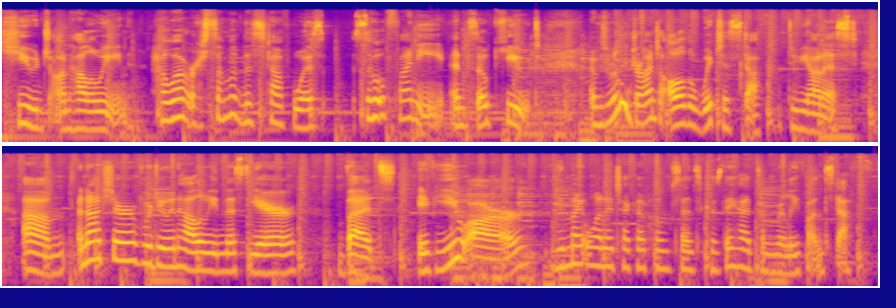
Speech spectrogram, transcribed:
huge on Halloween. However, some of this stuff was so funny and so cute. I was really drawn to all the witches stuff, to be honest. Um, I'm not sure if we're doing Halloween this year. But if you are, you might want to check out HomeSense because they had some really fun stuff.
